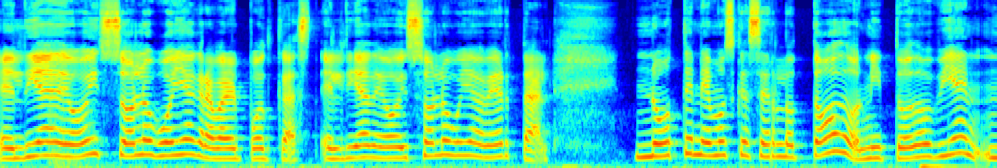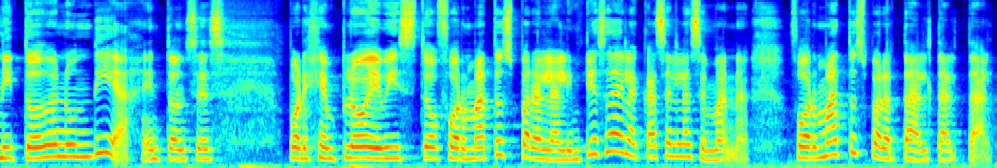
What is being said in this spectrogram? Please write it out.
El día de hoy solo voy a grabar el podcast. El día de hoy solo voy a ver tal no tenemos que hacerlo todo, ni todo bien, ni todo en un día. Entonces, por ejemplo, he visto formatos para la limpieza de la casa en la semana, formatos para tal, tal, tal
